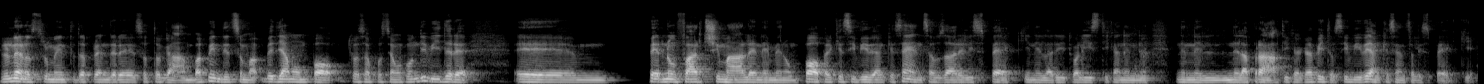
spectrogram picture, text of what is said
non è uno strumento da prendere sotto gamba, quindi insomma vediamo un po' cosa possiamo condividere ehm, per non farci male nemmeno un po', perché si vive anche senza usare gli specchi nella ritualistica, nel, nel, nella pratica, capito? Si vive anche senza gli specchi.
